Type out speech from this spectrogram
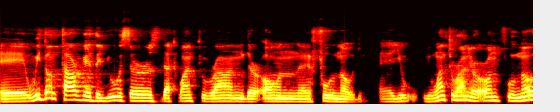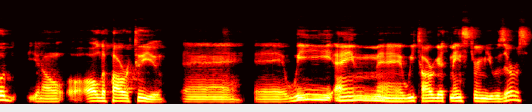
uh, we don't target the users that want to run their own uh, full node uh, you you want to run your own full node, you know, all the power to you. Uh, uh, we aim, we target mainstream users.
